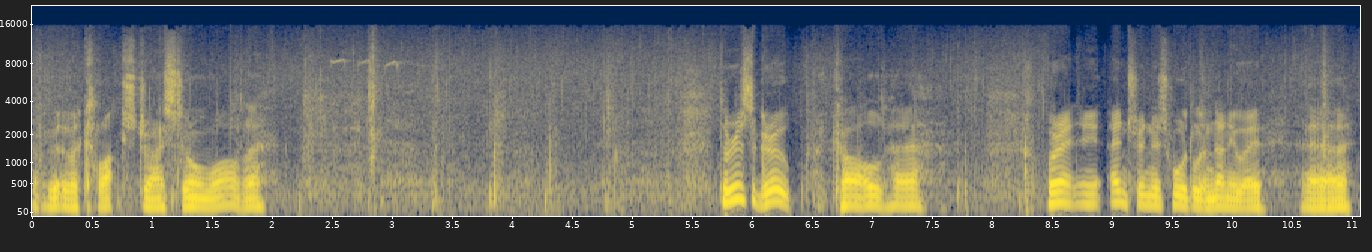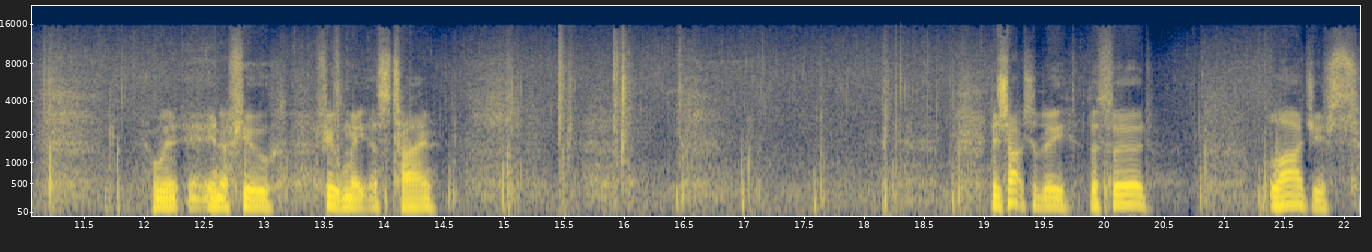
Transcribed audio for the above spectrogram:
a bit of a collapsed dry stone wall there. There is a group called uh, we're entering this woodland anyway uh, in a few few meters time it's actually the third largest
